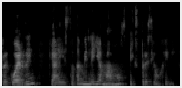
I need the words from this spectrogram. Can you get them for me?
Recuerden que a esto también le llamamos expresión génica.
